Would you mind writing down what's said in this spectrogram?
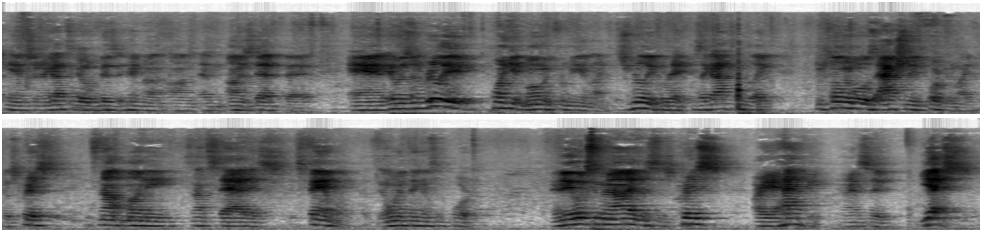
cancer, and I got to go visit him on on, on his deathbed. And it was a really poignant moment for me in life. It was really great because I got to like, he told me what was actually important in life. He goes, Chris, it's not money, it's not status, it's family. That's the only thing that's important. And he looks in my eyes and says, Chris, are you happy? And I said, yes.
